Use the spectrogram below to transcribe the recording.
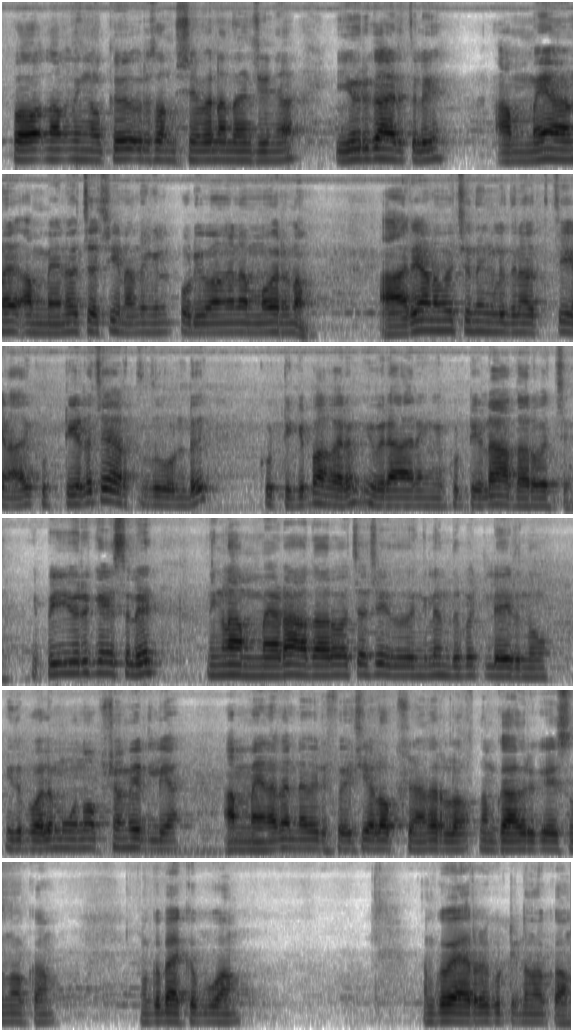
ഇപ്പോൾ നിങ്ങൾക്ക് ഒരു സംശയം വരുന്നത് എന്താണെന്ന് വെച്ച് കഴിഞ്ഞാൽ ഈ ഒരു കാര്യത്തിൽ അമ്മയാണ് അമ്മേനെ വെച്ചാൽ ചെയ്യണമെന്നെങ്കിൽ പൊടി വാങ്ങാൻ അമ്മ വരണം. ആരെയാണോ വെച്ച് നിങ്ങൾ ഇതിനകത്ത് ചെയ്യണം? അത് കുട്ടിയുടെ ചേർത്തത് കൊണ്ട് കുട്ടിക്ക് പകരം ഇവരാരെങ്കിലും കുട്ടിയുടെ ആധാർ വെച്ച്. ഇപ്പോൾ ഈ ഒരു കേസിൽ നിങ്ങൾ അമ്മയുടെ ആധാർ വെച്ചാൽ ചെയ്തതെങ്കിൽ എന്ത് പറ്റില്ലായിരുന്നു? ഇതുപോലെ മൂന്ന് ഓപ്ഷൻ വരില്ല. അമ്മേനെ തന്നെ വെരിഫൈ ചെയ്യാനുള്ള ഓപ്ഷനേ വരുള്ളൂ നമുക്ക് ആ ഒരു കേസ് നോക്കാം. നമുക്ക് ബാക്ക് പോവാം. നമുക്ക് വേറൊരു കുട്ടീനെ നോക്കാം.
